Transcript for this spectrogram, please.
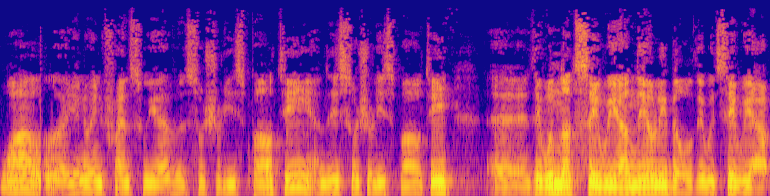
Well, uh, you know, in France we have a socialist party, and this socialist party, uh, they would not say we are neoliberal. They would say we are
